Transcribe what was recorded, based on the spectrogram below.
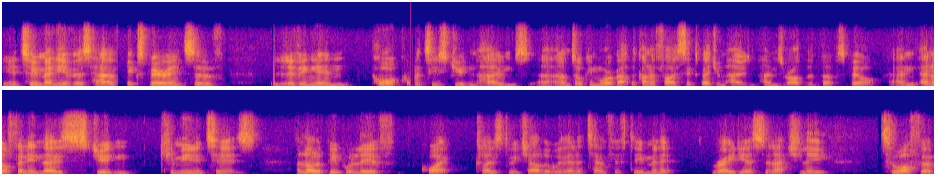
You know, too many of us have experience of living in poor quality student homes, uh, and I'm talking more about the kind of five, six bedroom homes, homes rather than purpose built. And, and often in those student communities, a lot of people live quite close to each other within a 10, 15 minute radius. And actually, to offer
